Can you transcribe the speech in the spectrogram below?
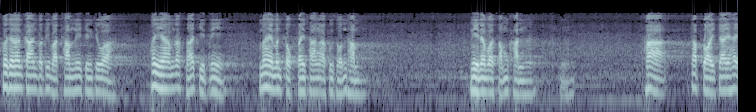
เพราะฉะนั้นการปฏิบัติธรรมนี่จึงจะว่า พยายามรักษาจิตนี่ ไม่ให้มันตกไปทางอากุศลธรรม นี่นะว่าสำคัญนะ ถ้าถ้าปล่อยใจให้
